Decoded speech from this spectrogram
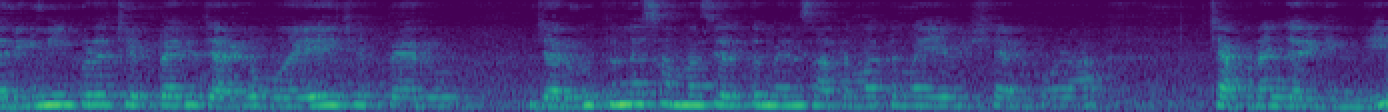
జరిగినవి కూడా చెప్పారు జరగబోయేవి చెప్పారు. జరుగుతున్న సమస్యలతో మేము సతమతమయ్యే విషయాలు కూడా చెప్పడం జరిగింది.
